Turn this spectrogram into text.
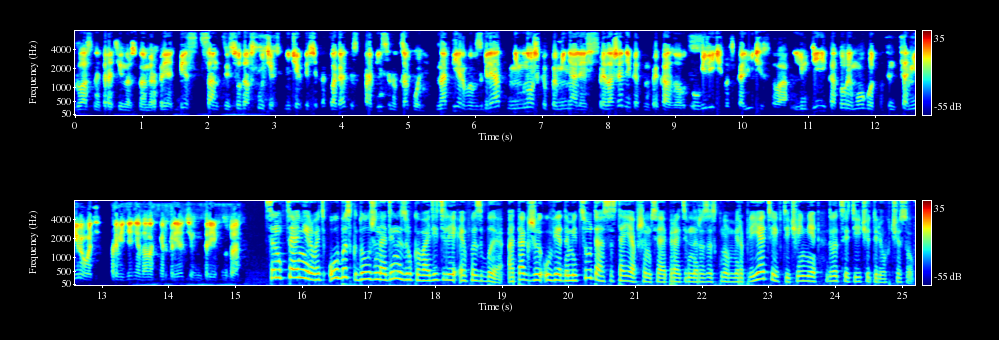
гласное оперативно-розыскное мероприятие без санкций суда в случаях нетерпящих отлагательств прописано в законе. На первый взгляд немножко поменялись предложения к этому приказу. Увеличивается количество людей, которые могут санкционировать проведение данных мероприятий внутри ФСБ. Санкционировать обыск должен один из руководителей ФСБ, а также уведомить суд о состоявшемся оперативно-розыскном мероприятии в течение 24 часов.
